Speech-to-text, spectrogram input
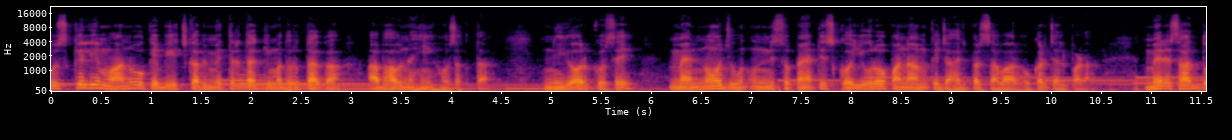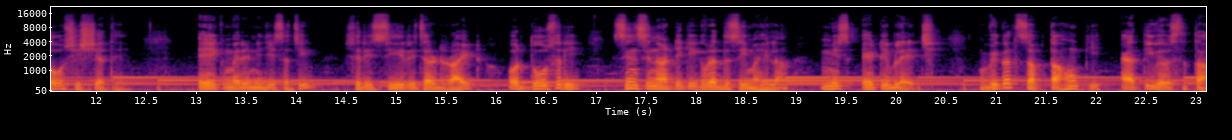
उसके लिए मानवों के बीच कभी मित्रता की मधुरता का अभाव नहीं हो सकता। न्यूयॉर्क से मैं 9 जून 1935 को यूरोपा नाम के जहाज़ पर सवार होकर चल पड़ा। मेरे साथ दो शिष्य थे। एक मेरे निजी सचिव श्री सी रिचर्ड राइट और दूसरी सिंसिनाटी की एक वृद्ध सी महिला, मिस एटी ब्लेच विगत सप्ताहों की ऐति व्यवस्था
